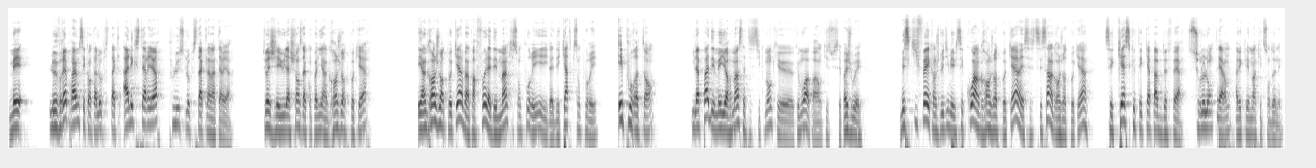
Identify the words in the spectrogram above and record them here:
mais le vrai problème, c'est quand tu as l'obstacle à l'extérieur plus l'obstacle à l'intérieur. Tu vois, j'ai eu la chance d'accompagner un grand joueur de poker. Et un grand joueur de poker, ben, parfois, il a des mains qui sont pourries, il a des cartes qui sont pourries. Et pour autant, il n'a pas des meilleures mains statistiquement que, que moi, par exemple, qui ne sait pas jouer. Mais ce qui fait, quand je lui dis, mais c'est quoi un grand joueur de poker? Et c'est ça un grand joueur de poker, c'est qu'est-ce que tu es capable de faire sur le long terme avec les mains qui te sont données.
